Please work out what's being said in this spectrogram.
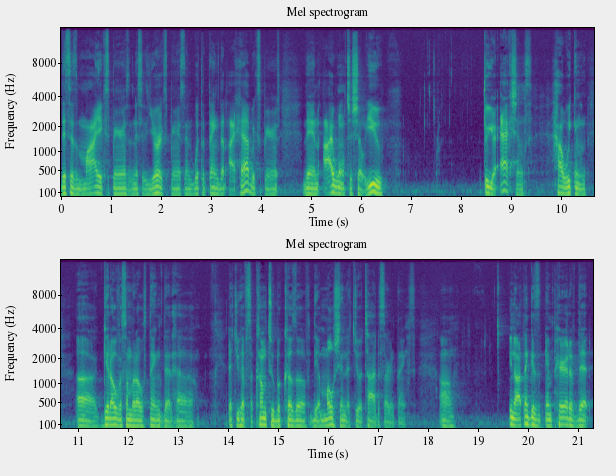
this is my experience and this is your experience. And with the things that I have experienced, then I want to show you through your actions how we can uh, get over some of those things that uh, that you have succumbed to because of the emotion that you're tied to certain things. Um, you know, I think it's imperative that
